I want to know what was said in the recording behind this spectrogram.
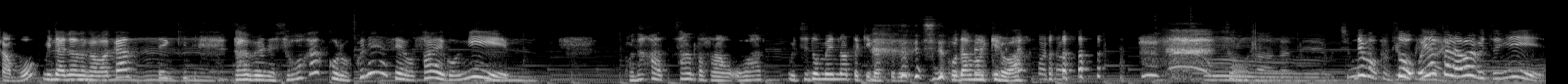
かも？みたいなのが分かってきて、て多分ね、小学校6年生を最後に、こうなんかサンタさん終わ打ち止めになった気がする。児玉家は。そうなんだね。でも、そう、親からは別に、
